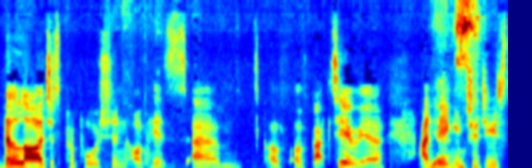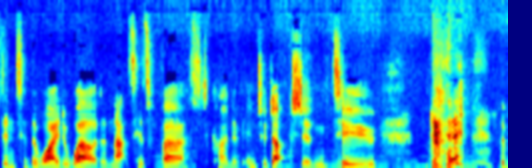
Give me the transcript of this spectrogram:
the largest proportion of his um, of, of bacteria and being introduced into the wider world, and that's his first kind of introduction to the,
